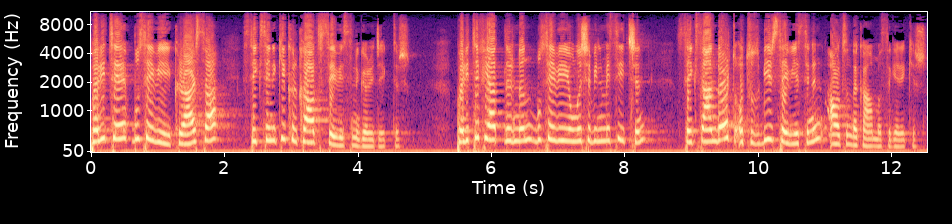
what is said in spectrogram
Parite bu seviyeyi kırarsa 82.46 seviyesini görecektir. Parite fiyatlarının bu seviyeye ulaşabilmesi için 84.31 seviyesinin altında kalması gerekir.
